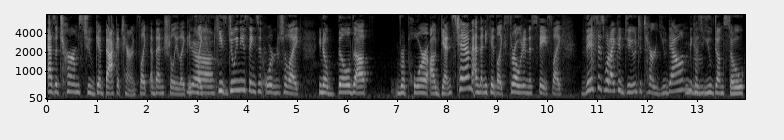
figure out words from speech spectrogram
as a terms to get back at Terrence like eventually like it's Yeah. like he's doing these things in order to like you know build up rapport against him and then he could like throw it in his face like this is what I could do to tear you down Mm-hmm. because you've done so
